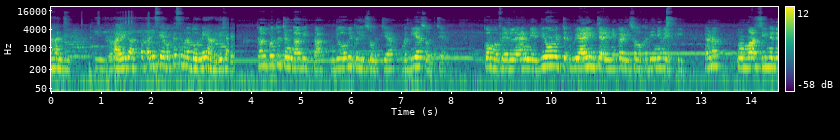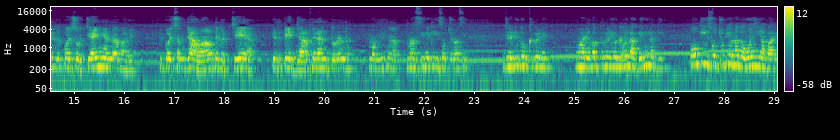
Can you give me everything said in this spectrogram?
ਹਾਂਜੀ। ਠੀਕ ਆ। ਆਏਗਾ। ਪਤਾ ਨਹੀਂ ਸੇਵਕ ਤੇ ਸਿਮਰਨ ਦੋਨੇ ਆਣਗੇ ਸ਼ਾਇਦ। ਚਲ ਪੁੱਤ ਚੰਗਾ ਕੀਤਾ। ਜੋ ਵੀ ਤੁਸੀਂ ਸੋਚਿਆ ਵਧੀਆ ਸੋਚਿਆ। ਘੁੰਮ ਫਿਰ ਲੈਣਗੇ। ਜਿਉਂ ਵਿੱਚ ਵਿਆਹੀ ਵਿਚਾਰੀ ਨੇ ਘੜੀ ਸੁੱਖ ਦੀ ਨਹੀਂ ਵੇਖੀ ਹੈਨਾ? ਉਹ ਮਾਸੀ ਨੇ ਤੇ ਕੋਈ ਸੋਚਿਆ ਹੀ ਨਹੀਂ ਉਹਨਾਂ ਬਾਰੇ ਵੀ ਕੋਈ ਸਮਝਾਵਾਂ ਉਹ ਤੇ ਬੱਚੇ ਆ ਕਿਤੇ ਭੇਜਾਂ ਫਿਰਨ ਤੁਰਨ ਮੰਮੀ। ਮਾਸੀ ਨੇ ਕੀ ਸੋਚਣਾ ਸੀ? ਜਿਹੜੀ ਦੁੱਖ ਵੇਲੇ ਮਾੜੇ ਵਕਤ ਵੇਲੇ ਉਹਨਾਂ ਦੇ ਲਾਗੇ ਨਹੀਂ ਲੱਗੀ ਉਹ ਕੀ ਸੋਚੂਗੀ ਉਹਨਾਂ ਦੋਵਾਂ ਜੀਆਂ ਬਾਰੇ?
